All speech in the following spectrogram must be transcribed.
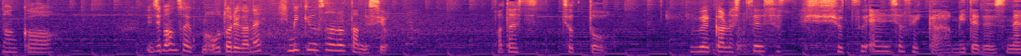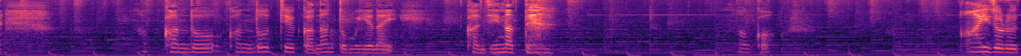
なんか一番最後の大鳥がね姫級さんだったんですよ。私ちょっと上から出演者出演者席から見てですね感動感動っていうか何とも言えない感じになって なんかアイドル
